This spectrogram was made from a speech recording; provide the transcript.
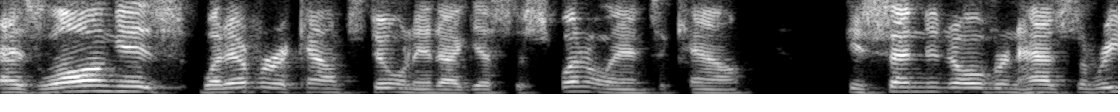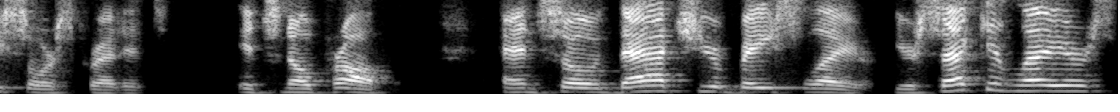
As long as whatever account's doing it, I guess the Splinterlands account is sending it over and has the resource credits, it's no problem. And so that's your base layer. Your second layers,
